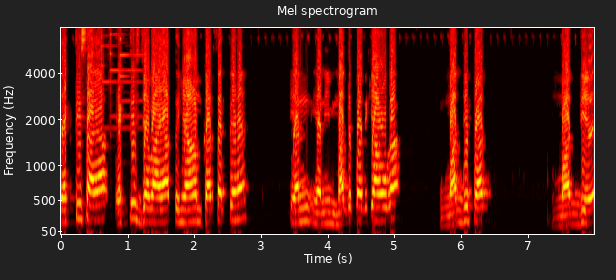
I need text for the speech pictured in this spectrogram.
इकतीस आया इकतीस जब आया तो यहाँ हम कर सकते हैं एन यानी मध्य पद क्या होगा? मध्य पद मध्य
